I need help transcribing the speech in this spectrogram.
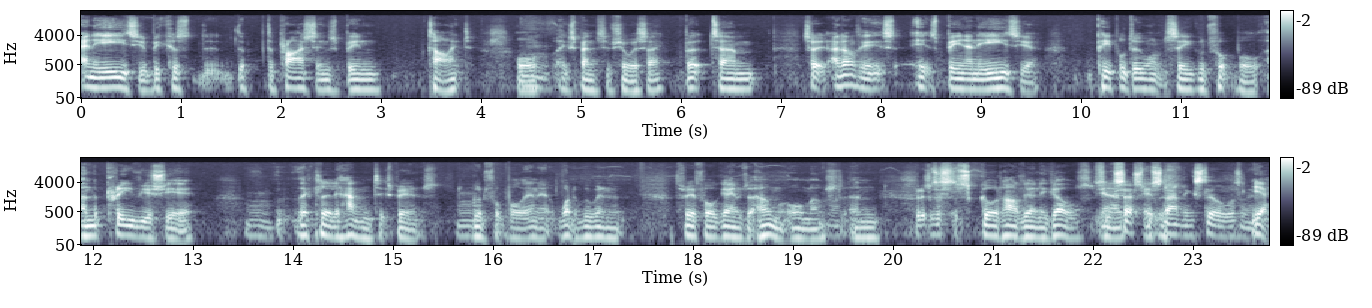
any easier because the, the, the pricing's been tight or mm. expensive, shall we say. But um, so I don't think it's it's been any easier. People do want to see good football, and the previous year Mm. They clearly hadn't experienced mm. good football in it. What did we win? Three or four games at home almost, and but it was scored hardly any goals. Success you know, was standing still, wasn't it? Yeah,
